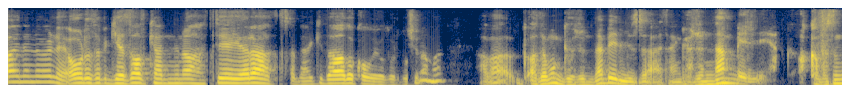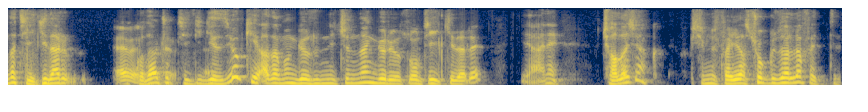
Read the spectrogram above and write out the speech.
aynen öyle. Orada tabii Gezal kendini ahdeye yara atsa belki daha da kolay olurdu için ama ama adamın gözünde belli zaten. Gözünden belli yani. Kafasında tilkiler Evet, o kadar çok evet, tilki evet. geziyor ki adamın gözünün içinden görüyorsun o tilkileri. Yani çalacak. Şimdi Feyyaz çok güzel laf etti.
